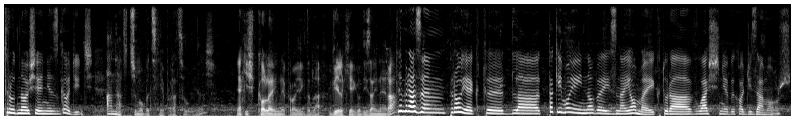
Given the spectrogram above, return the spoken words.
trudno się nie zgodzić. A nad czym obecnie pracujesz? Jakiś kolejny projekt dla wielkiego designera? Tym razem projekt y, dla takiej mojej nowej znajomej, która właśnie wychodzi za mąż.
